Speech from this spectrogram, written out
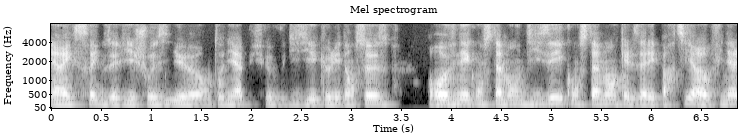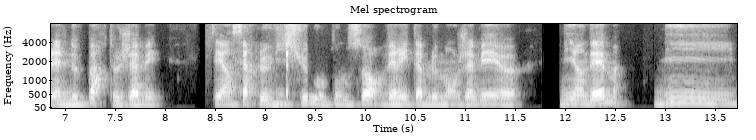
Un extrait que vous aviez choisi, euh, Antonia, puisque vous disiez que les danseuses revenaient constamment, disaient constamment qu'elles allaient partir, et au final, elles ne partent jamais. C'est un cercle vicieux dont on ne sort véritablement jamais euh, ni indemne, ni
